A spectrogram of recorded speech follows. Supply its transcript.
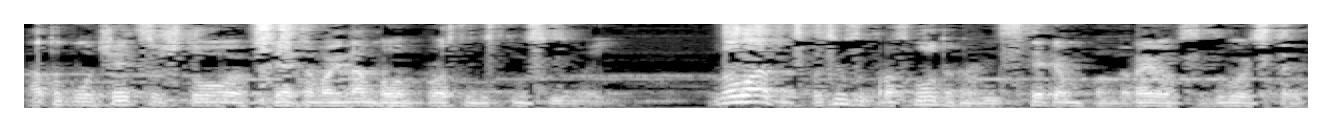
а то получается, что вся эта война была просто бессмысленной. Ну ладно, спасибо за просмотр, надеюсь, если вам понравилось, не ставить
